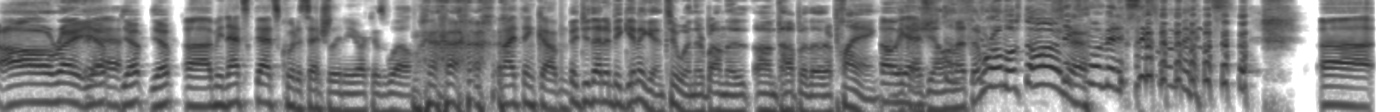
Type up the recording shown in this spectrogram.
All right. Yeah. Yep. Yep. Uh, I mean, that's that's quintessentially New York as well. And I think um, They do that in Begin Again too when they're on the on top of the they're playing. Oh, the yeah. guy's yelling Shut at them. the We're almost done. six Yeah. more minutes, six more minutes. Uh,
